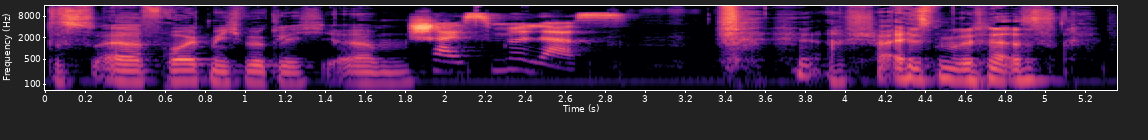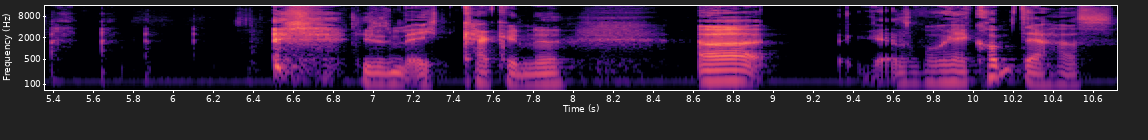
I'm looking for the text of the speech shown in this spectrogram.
Das äh, freut mich wirklich. Ähm, Scheiß Müllers. Scheiß Müllers. Die sind echt kacke, ne? Äh, also woher kommt der Hass?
